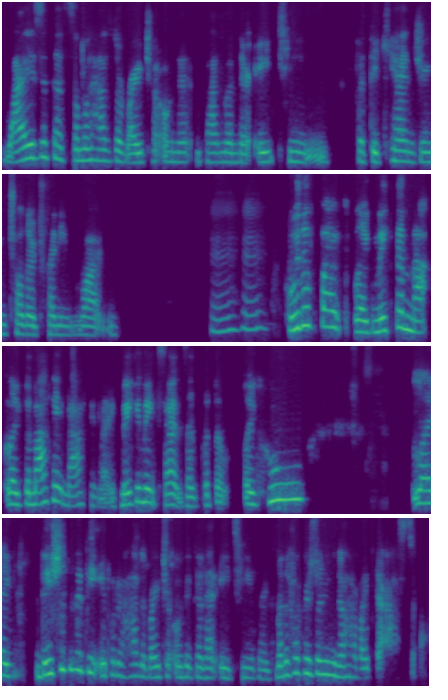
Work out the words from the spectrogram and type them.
why is it that someone has the right to own a gun when they're 18 but they can't drink till they're 21 Mm-hmm. Who the fuck like make the math like the math ain't mathing like make it make sense. Like what the like who like they shouldn't be able to have the right to own a gun at 18 like motherfuckers don't even know how to write their ass still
